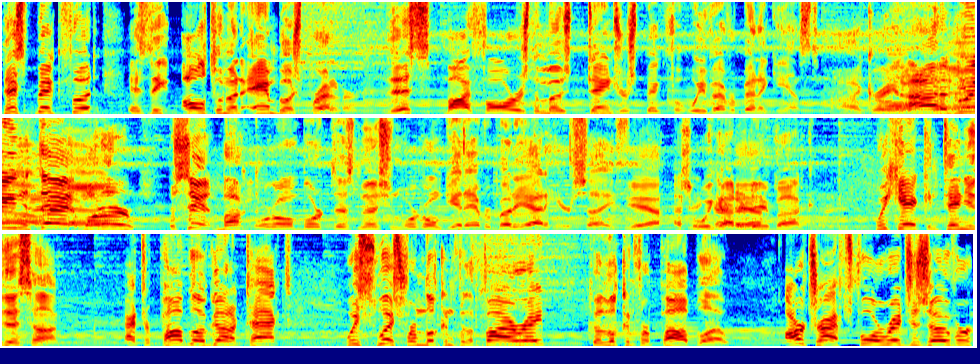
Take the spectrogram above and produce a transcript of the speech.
This Bigfoot is the ultimate ambush predator. This, by far, is the most dangerous Bigfoot we've ever been against. I agree. I'd agree with that 100%, Buck. We're gonna abort this mission. We're gonna get everybody out of here safe. Yeah. That's what we gotta do, Buck. We can't continue this hunt. After Pablo got attacked, we switched from looking for the fire ape to looking for Pablo. Our trap's four ridges over,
